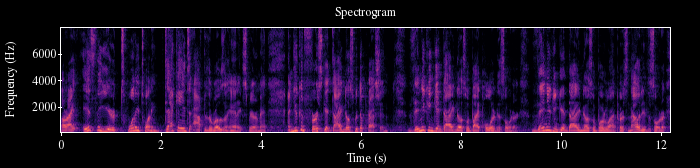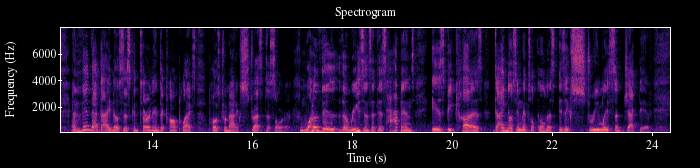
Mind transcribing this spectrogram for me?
all right? It's the year 2020, decades after the Rosenhan experiment, and you can first get diagnosed with depression, then you can get diagnosed with bipolar disorder, then you can get diagnosed with borderline personality disorder, and then that diagnosis can turn into complex post-traumatic stress disorder. One of the, the reasons that this happens is because diagnosing mental illness is extremely subjective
